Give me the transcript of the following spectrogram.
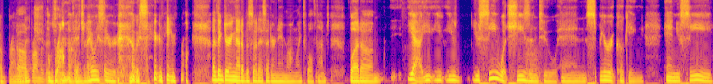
Abramovich. Abramovich. Abramovich. I always say her. I always say her name wrong. I think during that episode I said her name wrong like twelve times. But um, yeah, you you you you see what she's into and spirit cooking, and you see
